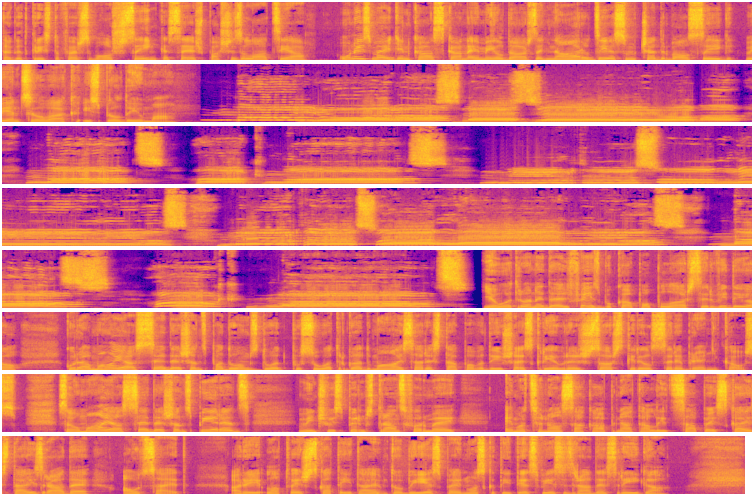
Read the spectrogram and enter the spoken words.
Tagad Kristofers Volšsinka sēž pašizolācijā, un izmēģina, kā skan Emīļa Dārzeņa nāru dziesmu četrbalsīgi viena cilvēka izpildījumā bez dzīvuma nāc, ak nāc, mirtes un lēlijas, mirtes un lēlijas, nāc, ak nāc. Jau otro nedēļu Facebookā populārs ir video, kurā mājās sēdēšanas padoms dod pusotru gadu mājas arestā pavadījušais krievu režisors Kirills Serebrēņikovs. Savu mājās sēdēšanas pieredzi viņš vispirms transformēja emocionāli sakāpinātā, līdz sāpēs skaistā izrādē Outside. Arī latviešu skatītājiem to bija iespēja noskatīties viesizrādēs Rīgā.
